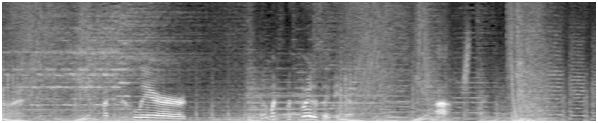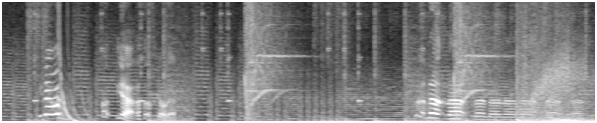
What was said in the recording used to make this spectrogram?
Alright. Let's clear... What, what, where does this lead me to? Oh. You know what? Uh, yeah, let's, let's go there. No, no, no, no, no, no, no, no, no.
